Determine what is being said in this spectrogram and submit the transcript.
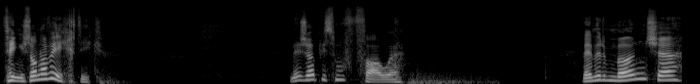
Finde ich schon noch wichtig. Mir ist etwas aufgefallen. Wenn wir Menschen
